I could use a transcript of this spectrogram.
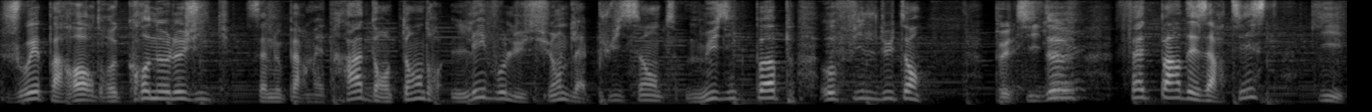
joué par ordre chronologique. Ça nous permettra d'entendre l'évolution de la puissante musique pop au fil du temps. Petit 2, fait par des artistes qui,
